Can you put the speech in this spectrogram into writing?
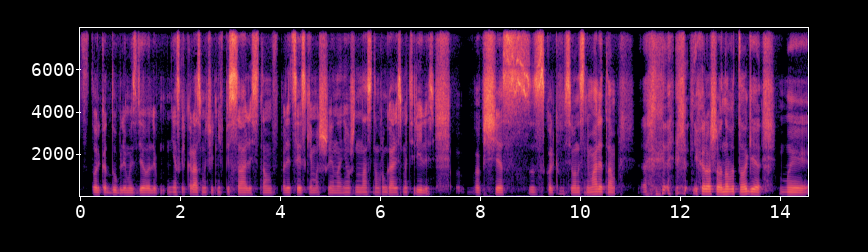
Столько дублей мы сделали. Несколько раз мы чуть не вписались там в полицейские машины. Они уже на нас там ругались, матерились. Вообще, сколько мы всего наснимали там нехорошего. Но в итоге мы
